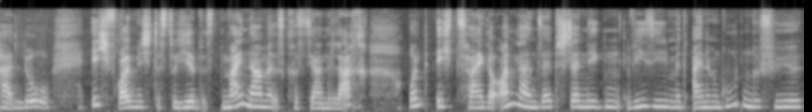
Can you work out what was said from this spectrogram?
Hallo, ich freue mich, dass du hier bist. Mein Name ist Christiane Lach und ich zeige Online-Selbstständigen, wie sie mit einem guten Gefühl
